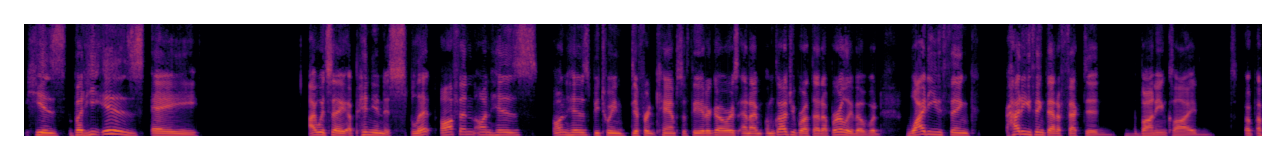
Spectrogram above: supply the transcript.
he is but he is a i would say opinion is split often on his on his between different camps of theater goers. And I'm, I'm glad you brought that up early though but why do you think how do you think that affected bonnie and clyde uh, uh,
